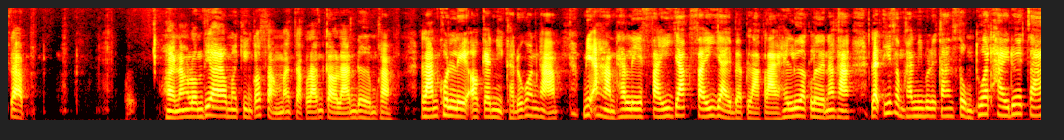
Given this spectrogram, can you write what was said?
แซ่บหอยนางรมที่ไอเอามากินก็สั่งมาจากร้านเก่าร้านเดิมค่ะ ร้านคนเลออร์แกนิกค่ะทุกคนค่ะ มีอาหารทะเลไซส์ยักษ์ไซส์ใหญ่แบบหลากหลายให้เลือกเลยนะคะ และที่สำคัญมีบริการส่งทั่วไทยด้วยจ้า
